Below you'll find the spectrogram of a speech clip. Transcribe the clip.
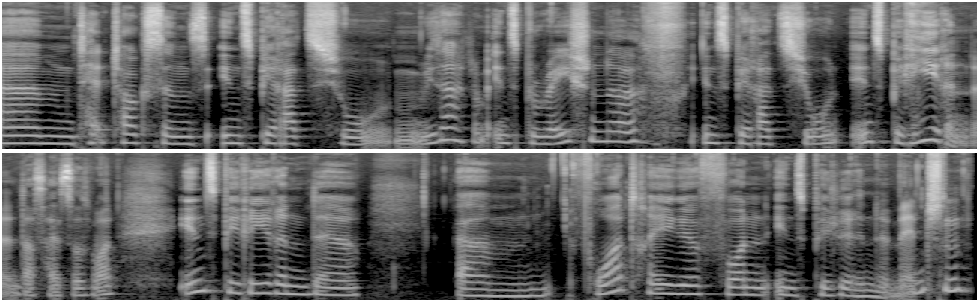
Ähm, TED Talks sind Inspiration, wie sagt man, inspirational, Inspiration, inspirierende, das heißt das Wort, inspirierende ähm, Vorträge von inspirierenden Menschen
